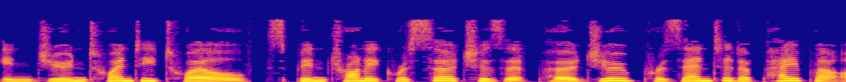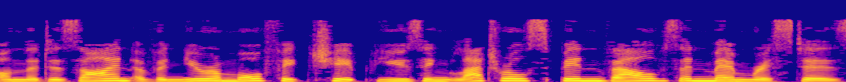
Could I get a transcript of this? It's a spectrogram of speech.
In June 2012, Spintronic researchers at Purdue presented a paper on the design of a neuromorphic chip using lateral spin valves and memristors.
